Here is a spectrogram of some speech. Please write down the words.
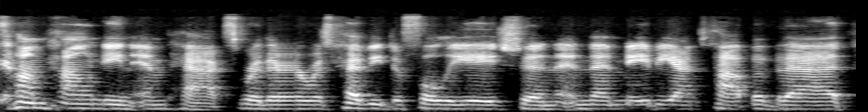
compounding impacts where there was heavy defoliation. And then maybe on top of that,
